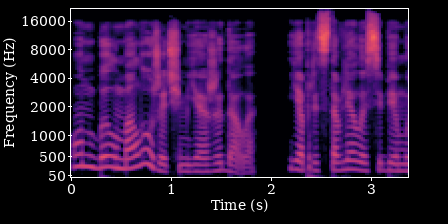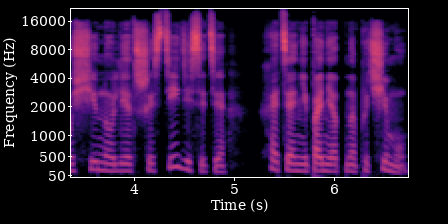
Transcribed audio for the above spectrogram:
Он был моложе, чем я ожидала. Я представляла себе мужчину лет 60, хотя непонятно почему.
